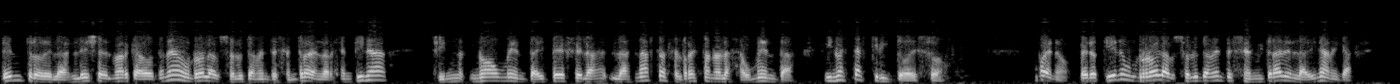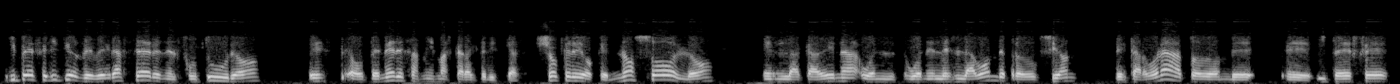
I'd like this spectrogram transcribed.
dentro de las leyes del mercado, tener un rol absolutamente central. En la Argentina, si no aumenta IPF las, las naftas, el resto no las aumenta. Y no está escrito eso. Bueno, pero tiene un rol absolutamente central en la dinámica. IPF litio deberá ser en el futuro este, o tener esas mismas características. Yo creo que no solo en la cadena o en, o en el eslabón de producción de carbonato, donde eh, IPF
